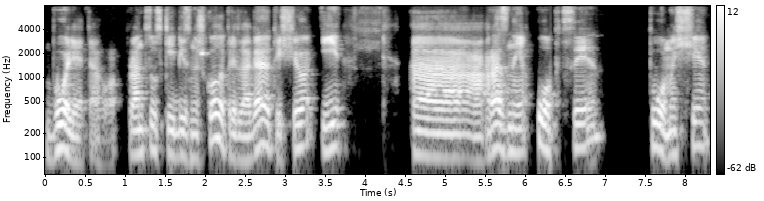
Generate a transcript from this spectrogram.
Более того, французские бизнес-школы предлагают еще и э, разные опции помощи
